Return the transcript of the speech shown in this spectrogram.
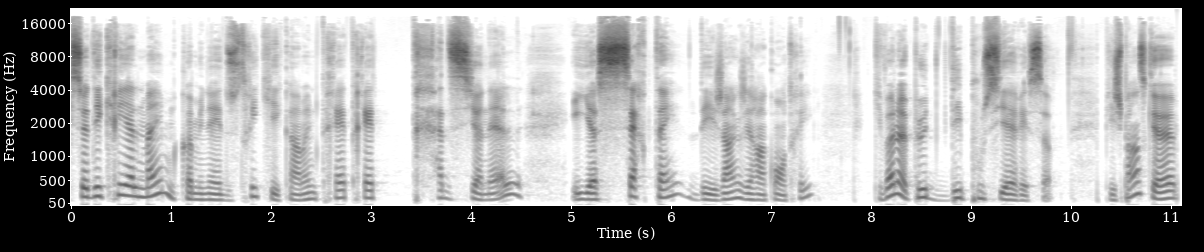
qui se décrit elle-même comme une industrie qui est quand même très, très traditionnelle. Et il y a certains des gens que j'ai rencontrés qui veulent un peu dépoussiérer ça. Puis je pense que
